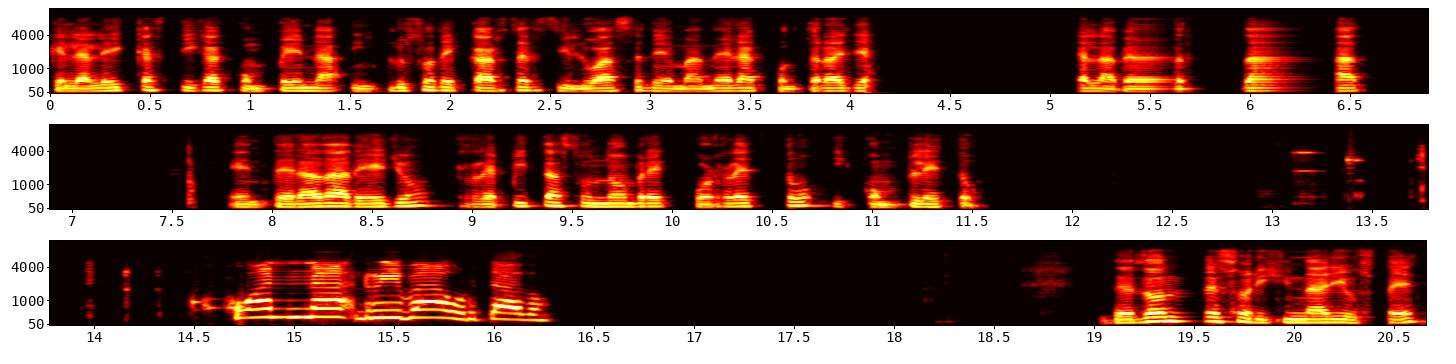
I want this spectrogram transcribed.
que la ley castiga con pena, incluso de cárcel, si lo hace de manera contraria a la verdad. Enterada de ello, repita su nombre correcto y completo. Juana Riva Hurtado, ¿De dónde es originario usted?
